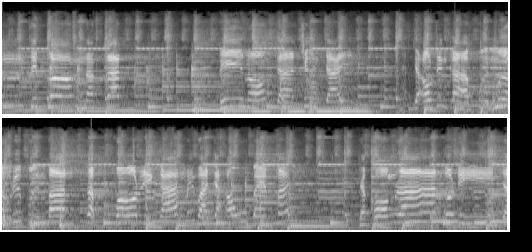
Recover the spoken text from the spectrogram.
นสิบรองหนักรัด พี่น้องจะชื่นใจ จะเอาสินค้าปืนเมืองหรือปืนบานรับบริการไม่ว่าจะเอาแบบไหนจะของร้านก็ดีใจ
